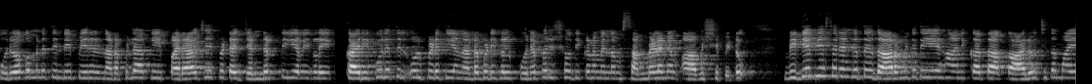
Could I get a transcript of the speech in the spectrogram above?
പുരോഗമനത്തിന്റെ പേരിൽ നടപ്പിലാക്കി പരാജയപ്പെട്ട ജെൻഡർ തിയറികളെ കരിക്കുലത്തിൽ ഉൾപ്പെടുത്തിയ നടപടികൾ പുനഃപരിശോധിക്കണമെന്നും സമ്മേളനം ആവശ്യപ്പെട്ടു. വിദ്യാഭ്യാസ രംഗത്ത് ധാർമ്മികതയെ ഹാനിക്കാത്ത കാലോചിതമായ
